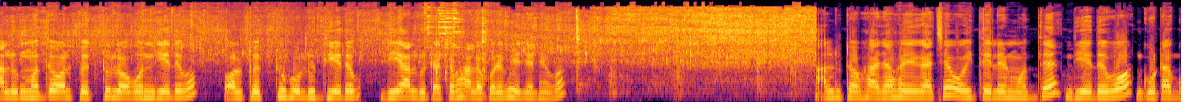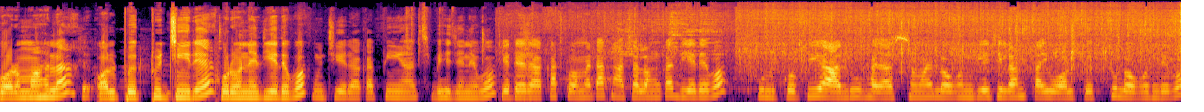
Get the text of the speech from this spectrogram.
আলুর মধ্যে অল্প একটু লবণ দিয়ে দেবো, অল্প একটু হলুদ দিয়ে দেবো, দিয়ে আলুটাকে ভালো করে ভেজে নেব। আলুটা ভাজা হয়ে গেছে, ওই তেলের মধ্যে দিয়ে দেবো গোটা গরম মশলা, অল্প একটু জিরে, ফোড়নে দিয়ে দেবো, কুচিয়ে রাখা পেঁয়াজ ভেজে নেব, কেটে রাখা টমেটো, কাঁচা লঙ্কা দিয়ে দেবো, ফুলকপি, আলু ভাজার সময় লবণ দিয়েছিলাম, তাই অল্প একটু লবণ দেবো।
